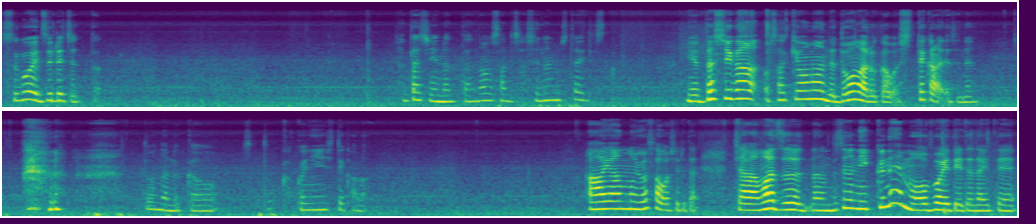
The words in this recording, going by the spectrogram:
すごいずれちゃった。二十歳になったらなおさんと差し飲みしたいですか？いや私がお酒を飲んでどうなるかを知ってからですね。どうなるかをちょっと確認してから。アーヤンの良さを知りたい。じゃあまず私のニックネームを覚えていただいて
